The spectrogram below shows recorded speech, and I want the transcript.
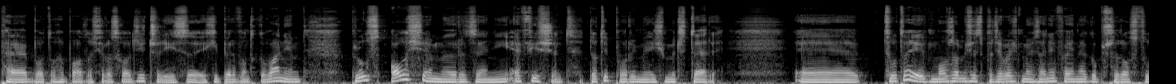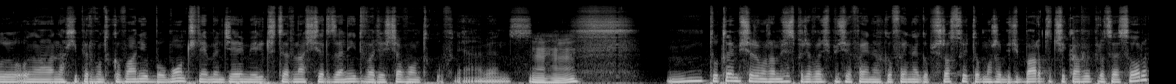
P, bo to chyba o to się rozchodzi, czyli z hiperwątkowaniem, plus 8 rdzeni efficient. Do tej pory mieliśmy 4. Tutaj możemy się spodziewać, moim zdaniem, fajnego przyrostu na, na hiperwątkowaniu, bo łącznie będziemy mieli 14 rdzeni i 20 wątków, nie? Więc Mhm. Mm, Tutaj myślę, że możemy się spodziewać się fajnego, fajnego przyrostu i to może być bardzo ciekawy procesor,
